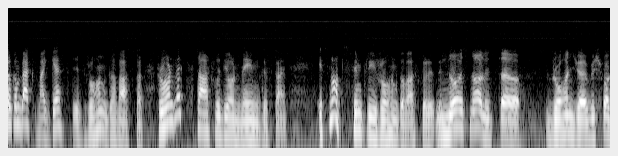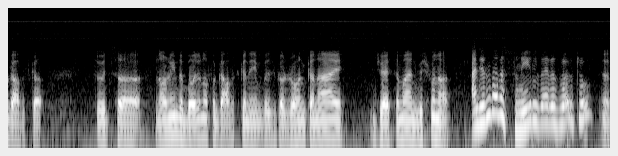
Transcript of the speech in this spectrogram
Welcome back. My guest is Rohan Gavaskar. Rohan, let's start with your name this time. It's not simply Rohan Gavaskar, is it? No, it's not. It's uh, Rohan Jai Vishwa Gavaskar. So it's uh, not only the burden of a Gavaskar name, but it's got Rohan Kanhai, Jaisimha, and Vishwanath. And isn't there a Sunil there as well too? Uh,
